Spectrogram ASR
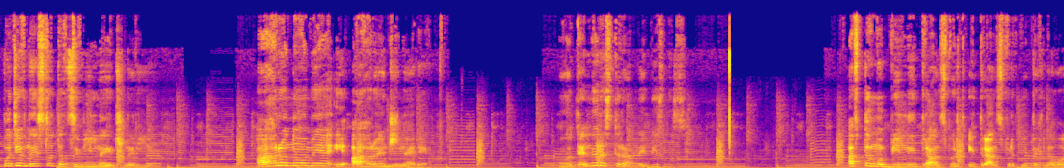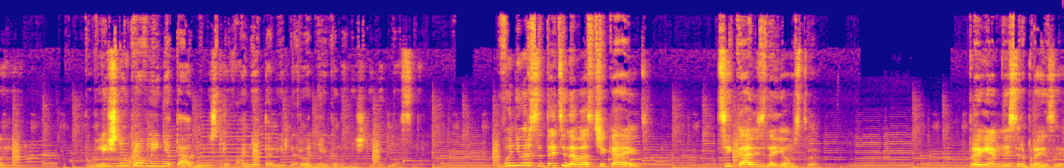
будівництво та цивільна інженерія, агрономія і агроінженерія, готельно-ресторанний бізнес, автомобільний транспорт і транспортні технології, публічне управління та адміністрування та міжнародні економічні відносини. В університеті на вас чекають цікаві знайомства, приємні сюрпризи,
